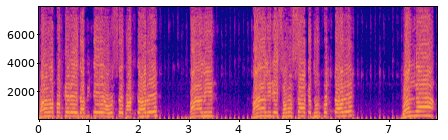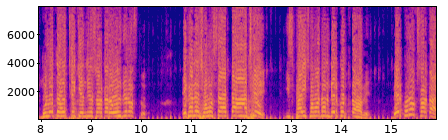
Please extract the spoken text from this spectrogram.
বাংলা পক্ষের এই দাবিতে অবশ্যই থাকতে হবে। বাঙালির বাঙালির এই সমস্যাকে দূর করতে হবে। গঙ্গা মূলত হচ্ছে কেন্দ্রীয় সরকারের অধীনস্থ। এখানে সমস্যা একটা আছে। স্থায়ী সমাধান বের করতে হবে। বের করুক সরকার।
